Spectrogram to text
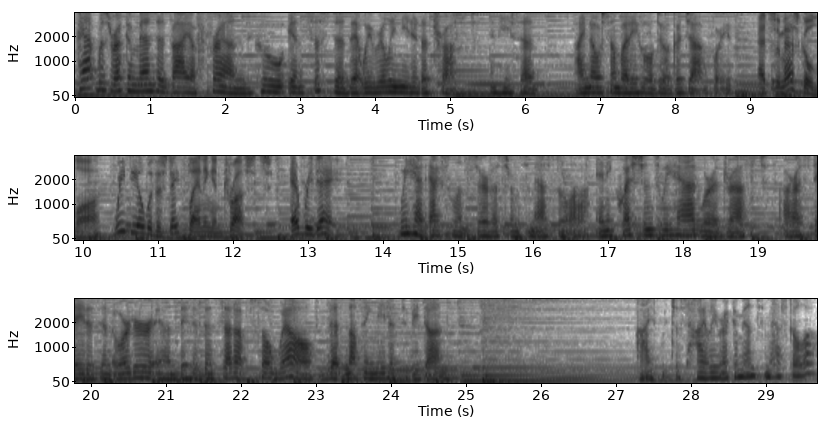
Pat was recommended by a friend who insisted that we really needed a trust. And he said, I know somebody who will do a good job for you. At Simasko Law, we deal with estate planning and trusts every day. We had excellent service from Simasko Law. Any questions we had were addressed. Our estate is in order and it had been set up so well that nothing needed to be done. I would just highly recommend Simasko Law.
